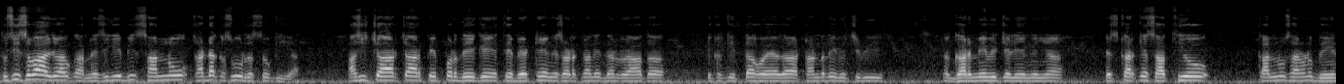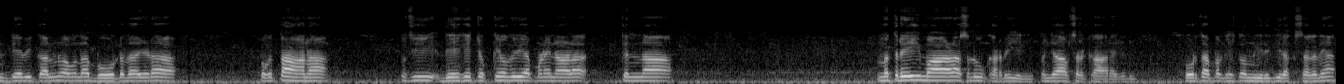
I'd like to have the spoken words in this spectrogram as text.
ਤੁਸੀਂ ਸਵਾਲ ਜਵਾਬ ਕਰਨੇ ਸੀਗੇ ਵੀ ਸਾਨੂੰ ਸਾਡਾ ਕਸੂਰ ਦੱਸੋ ਕੀ ਆ? ਅਸੀਂ ਚਾਰ ਚਾਰ ਪੇਪਰ ਦੇ ਕੇ ਇੱਥੇ ਬੈਠੇ ਹਾਂਗੇ ਸੜਕਾਂ ਦੇ, ਦਿਨ ਰਾਤ ਇੱਕ ਕੀਤਾ ਹੋਇਆਗਾ, ਠੰਡ ਦੇ ਵਿੱਚ ਵੀ, ਗਰਮੀਆਂ ਵੀ ਚਲੀਆਂ ਗਈਆਂ। ਇਸ ਕਰਕੇ ਸਾਥੀਓ ਕੱਲ ਨੂੰ ਸਾਰਿਆਂ ਨੂੰ ਬੇਨਤੀ ਹੈ ਵੀ ਕੱਲ ਨੂੰ ਆਪਣਾ ਵੋਟ ਦਾ ਜਿਹੜਾ ਭੁਗਤਾਨ ਆ, ਤੁਸੀਂ ਦੇਖ ਕੇ ਚੁੱਕੇ ਹੋਗੇ ਵੀ ਆਪਣੇ ਨਾਲ ਕਿੰਨਾ ਮਤਰੇਈ ਮਾਲ ਵਾਲਾ ਸਲੂਕ ਕਰ ਰਹੀ ਹੈਗੀ, ਪੰਜਾਬ ਸਰਕਾਰ ਹੈ ਜਿਹੜੀ। ਹੋਰ ਤਾਂ ਆਪਾਂ ਕਿਸੇ ਤੋਂ ਉਮੀਦ ਕੀ ਰੱਖ ਸਕਦੇ ਹਾਂ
